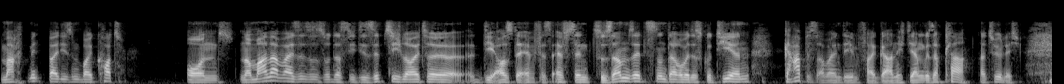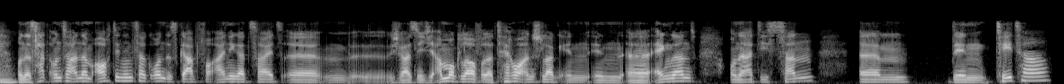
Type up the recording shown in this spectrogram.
macht mit bei diesem Boykott. Und normalerweise ist es so, dass sich die 70 Leute, die aus der FSF sind, zusammensetzen und darüber diskutieren. Gab es aber in dem Fall gar nicht. Die haben gesagt, klar, natürlich. Ja. Und das hat unter anderem auch den Hintergrund, es gab vor einiger Zeit, äh, ich weiß nicht, Amoklauf oder Terroranschlag in, in äh, England und da hat die Sun ähm, den Täter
